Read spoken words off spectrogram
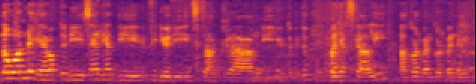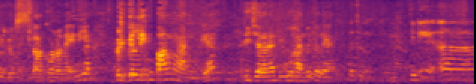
no wonder ya waktu di saya lihat di video di Instagram, di YouTube itu banyak sekali uh, korban-korban dari virus uh, corona ini yang bergelimpangan ya di jalanan di Wuhan, betul ya? Betul. Jadi eh,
